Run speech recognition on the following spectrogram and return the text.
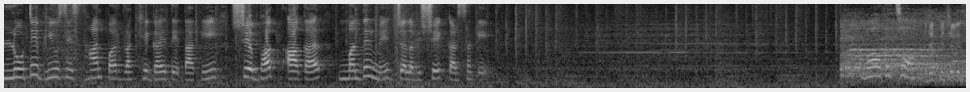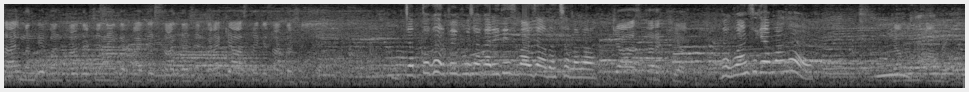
लोटे भी उसी स्थान पर रखे गए थे ताकि शिव भक्त आकर मंदिर में जल अभिषेक कर सके। बहुत अच्छा। जब पिछले साल मंदिर बंद था दर्शन नहीं कर पाए थे इस साल दर्शन करा क्या आस्था के साथ दर्शन किया? जब तो घर पे पूजा करी थी इस बार ज़्यादा अच्छा लगा। क्या आस्था रखी आप? भगवान से क्या मांगा है? रखी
